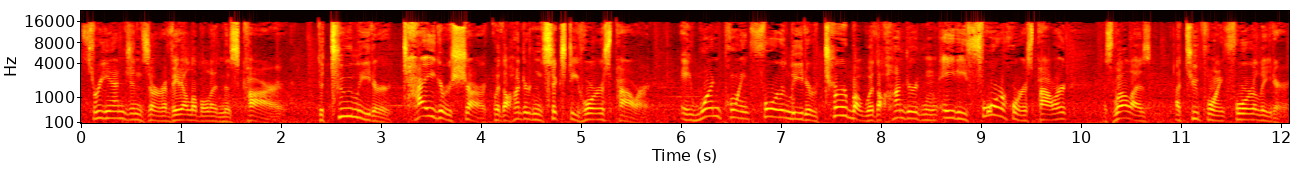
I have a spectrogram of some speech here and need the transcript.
Three engines are available in this car the 2 liter Tiger Shark with 160 horsepower, a 1.4 liter turbo with 184 horsepower, as well as a 2.4 liter.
